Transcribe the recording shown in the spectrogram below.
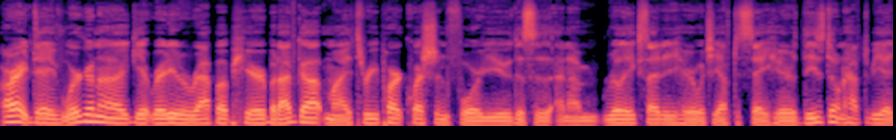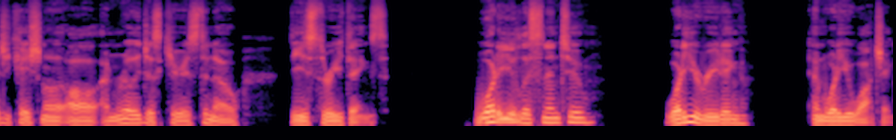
all right, Dave, we're gonna get ready to wrap up here, but I've got my three part question for you. This is, and I'm really excited to hear what you have to say here. These don't have to be educational at all. I'm really just curious to know these three things. What are you listening to? What are you reading? And what are you watching?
